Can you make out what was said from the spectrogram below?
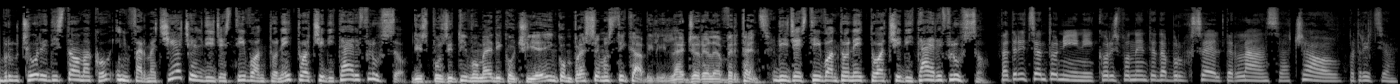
Bruciore di stomaco? In farmacia c'è il digestivo Antonetto acidità e reflusso. Dispositivo medico CE in compresse masticabili. Leggere le avvertenze. Digestivo Antonetto acidità e reflusso. Patrizia Antonini, corrispondente da Bruxelles per l'ANSA. Ciao Patrizia.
